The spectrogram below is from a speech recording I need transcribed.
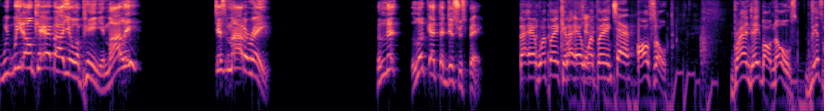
we, we don't care about your opinion, Molly. Just moderate. But let, look at the disrespect. Can I add one thing? Can I add one thing? Sure. Also, Brian Daboll knows this.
